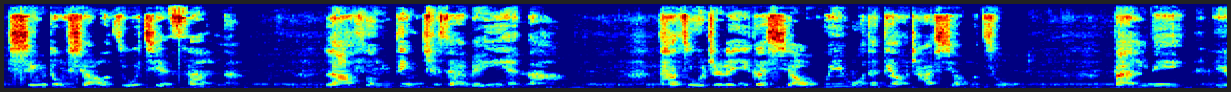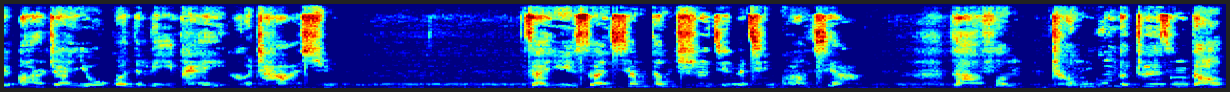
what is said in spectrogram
行动小组解散了，拉冯定居在维也纳。他组织了一个小规模的调查小组，办理与二战有关的理赔和查询。在预算相当吃紧的情况下，拉冯成功的追踪到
